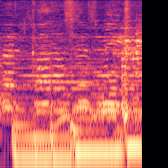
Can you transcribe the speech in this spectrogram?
But colors of me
